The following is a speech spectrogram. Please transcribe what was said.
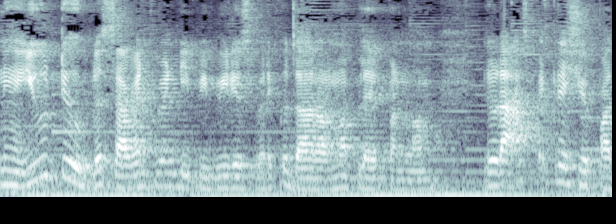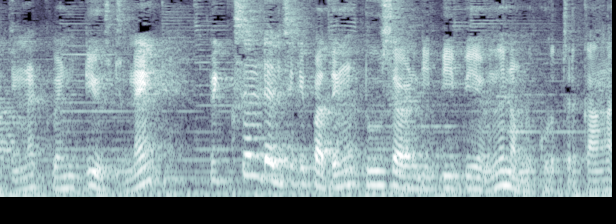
நீங்கள் யூடியூப்பில் செவன் டுவெண்ட்டி பி வீடியோஸ் வரைக்கும் தாராளமாக ப்ளே பண்ணலாம். இதோட ஆஸ்பெக்ட் ரேஷியோ பார்த்தீங்கன்னா twenty is to nine pixel density பார்த்தீங்கன்னா டூ செவன்ட்டி பிபி வந்து நம்மளுக்கு கொடுத்துருக்காங்க.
